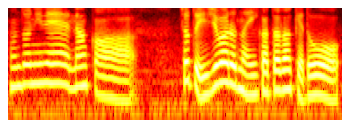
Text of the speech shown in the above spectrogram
本当にね、なんか、ちょっと意地悪な言い方だけど、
